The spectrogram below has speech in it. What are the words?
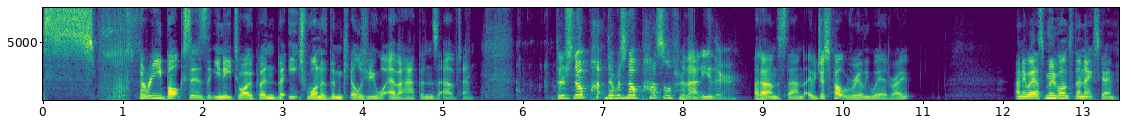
three boxes that you need to open, but each one of them kills you, whatever happens, out of ten. There's no, pu- there was no puzzle for that either. I don't understand. It just felt really weird, right? Anyway, let's move on to the next game.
